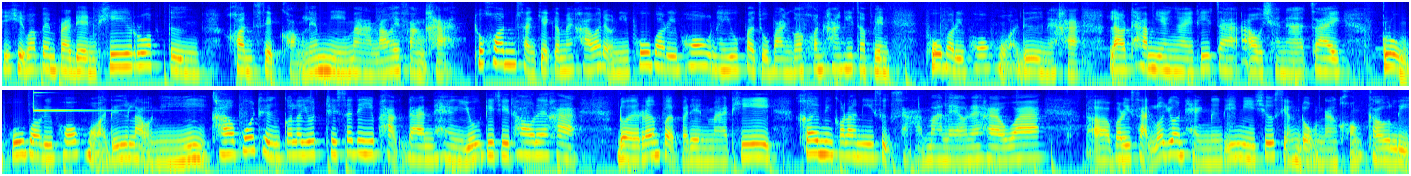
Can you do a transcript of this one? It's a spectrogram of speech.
ที่คิดว่าเป็นประเด็นที่รวบตึงคอนเซปต์ของเล่มนี้มาเล่าให้ฟังค่ะทุกคนสังเกตกันไหมคะว่าเดี๋ยวนี้ผู้บริโภคในยุคปัจจุบันก็ค่อนข้างที่จะเป็นผู้บริโภคหัวดื้อนะคะ แล้วทำยังไงที่จะเอาชนะใจกลุ่มผู้บริโภคหัวดื้อเหล่านี้ เขาพูดถึงกลยุทธ์ทฤษฎีผลักดันแห่งยุคดิจิทัลด้วยค่ะ โดยเริ่มเปิดประเด็นมาที่เคยมีกรณีศึกษามาแล้วนะคะว่า บริษัทรถยนต์แห่งหนึ่งที่มีชื่อเสียงโด่งดังของเกาหลี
